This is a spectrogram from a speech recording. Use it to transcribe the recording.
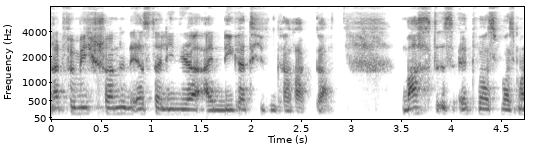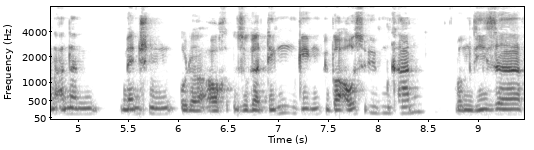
hat für mich schon in erster Linie einen negativen Charakter. Macht ist etwas, was man anderen Menschen oder auch sogar Dingen gegenüber ausüben kann, um diese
